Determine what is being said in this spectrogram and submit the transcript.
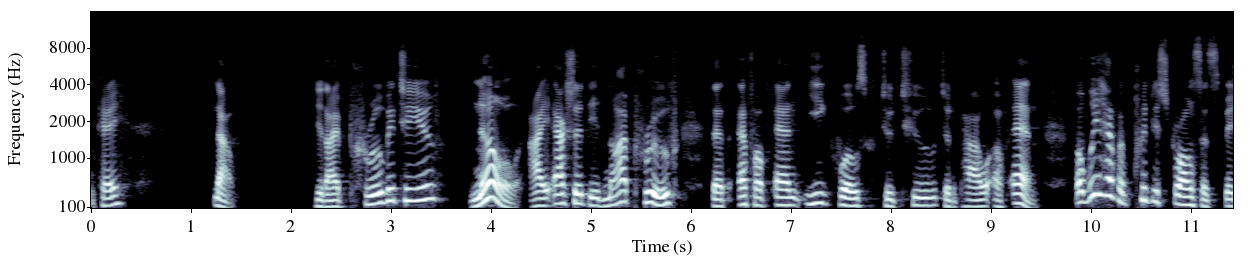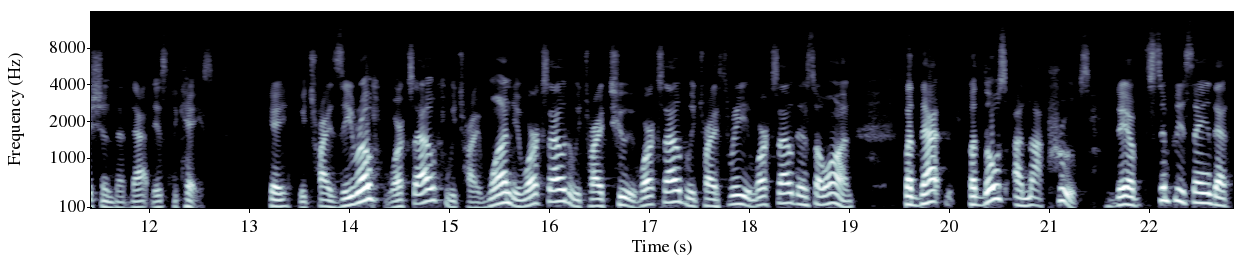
Okay? Now, did I prove it to you? No, I actually did not prove that f of n equals to 2 to the power of n. But we have a pretty strong suspicion that that is the case. Okay, we try zero, works out. We try one, it works out. We try two, it works out. We try three, it works out, and so on. But that, but those are not proofs. They are simply saying that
